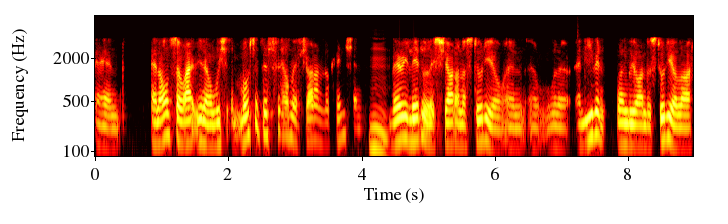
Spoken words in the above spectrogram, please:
and and also, I you know, we sh- most of this film is shot on location. Mm. Very little is shot on a studio, and uh, with a, and even when we were on the studio a lot,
